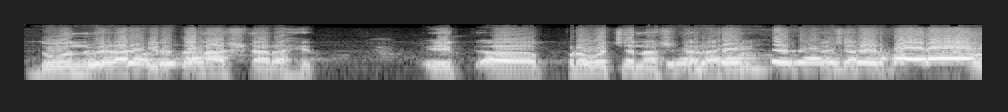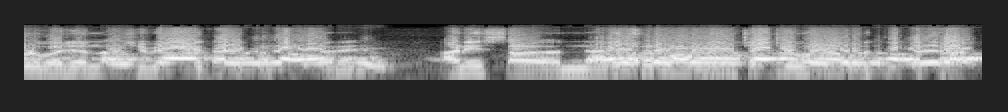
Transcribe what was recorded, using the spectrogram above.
दोन वेळा कीर्तन असणार आहेत. एक प्रवचन असणार आहे. त्याच्यानंतर आरूढ भजन असे वेगळे कार्यक्रम असणार आहे. आणि ज्ञानेश्वर माऊलींच्या जीवनावरती कथा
